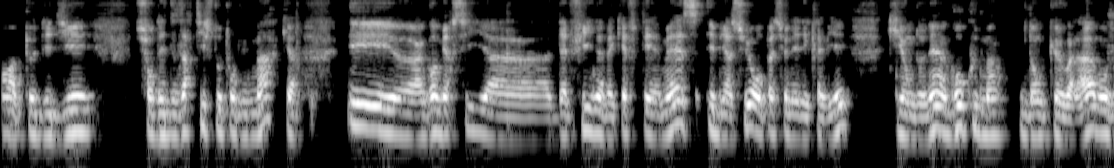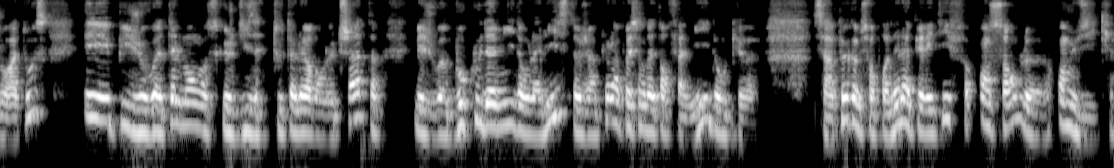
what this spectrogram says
un peu dédié sur des, artistes autour d'une marque. Et euh, un grand merci à Delphine avec FTMS et bien sûr aux passionnés des claviers qui ont donné un gros coup de main. Donc euh, voilà, bonjour à tous. Et puis je vois tellement ce que je disais tout à l'heure dans le chat, mais je vois beaucoup d'amis dans la liste. J'ai un peu l'impression d'être en famille, donc euh, c'est un peu comme si on prenait l'apéritif ensemble en musique.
